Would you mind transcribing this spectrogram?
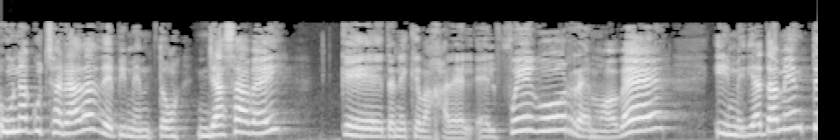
una cucharada de pimentón. Ya sabéis que tenéis que bajar el, fuego, remover inmediatamente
